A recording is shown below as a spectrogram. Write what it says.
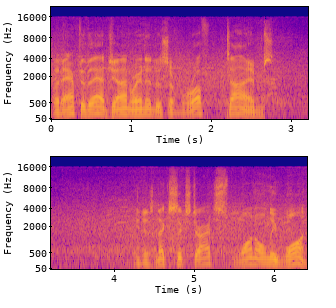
But after that, John ran into some rough times in his next six starts, won only one.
